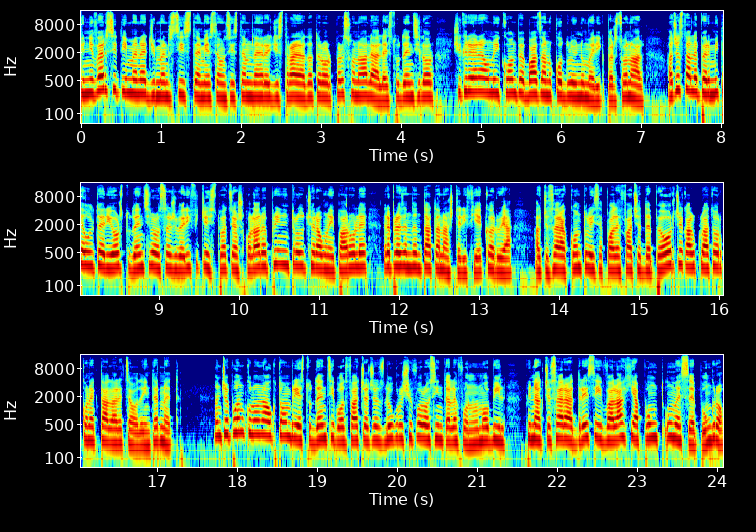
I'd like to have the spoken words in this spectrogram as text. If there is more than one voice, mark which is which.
Speaker 1: University Management System este un sistem de înregistrare a datelor personale ale studenților și crearea unui cont pe baza codului numeric personal. Acesta le permite ulterior studenților să-și verifice situația școlară prin introducerea unei parole reprezentând data nașterii fiecăruia. Accesarea contului se poate face de pe orice calculator conectat la rețeaua de internet. Începând cu luna octombrie, studenții pot face acest lucru și folosind telefonul mobil, prin accesarea adresei valahia.ums.ro.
